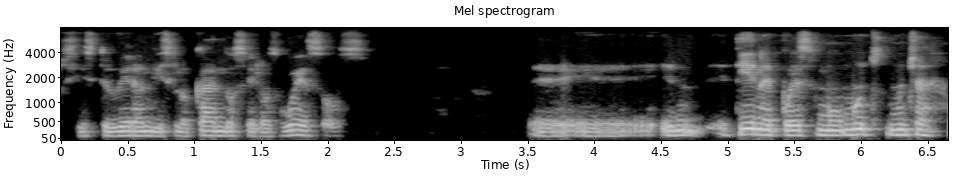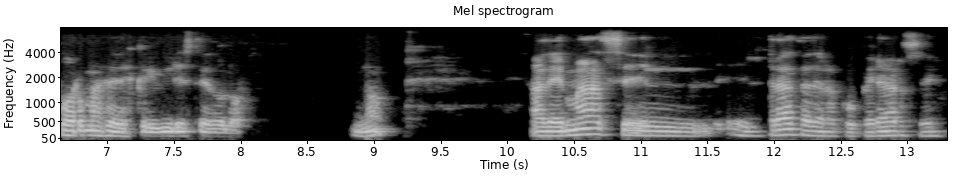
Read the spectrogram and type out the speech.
si estuvieran dislocándose los huesos. Eh, tiene pues muchas formas de describir este dolor, ¿no? Además, él, trata de recuperarse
